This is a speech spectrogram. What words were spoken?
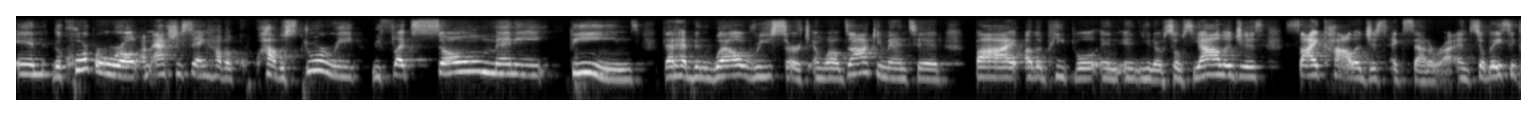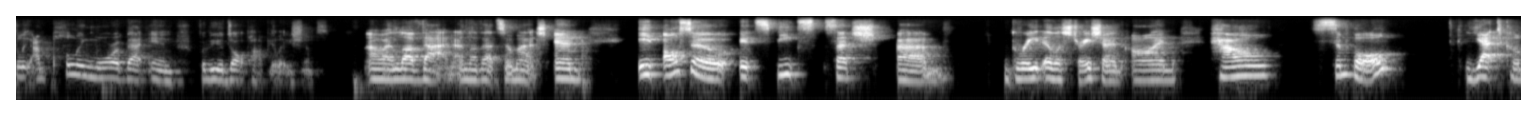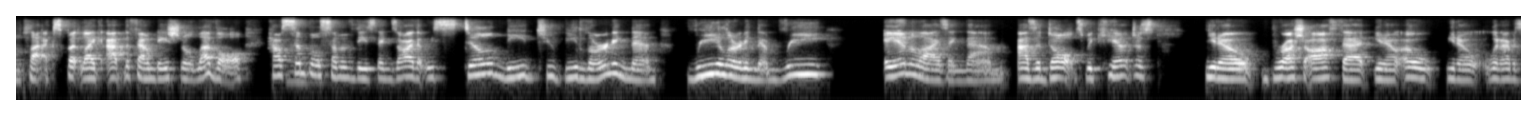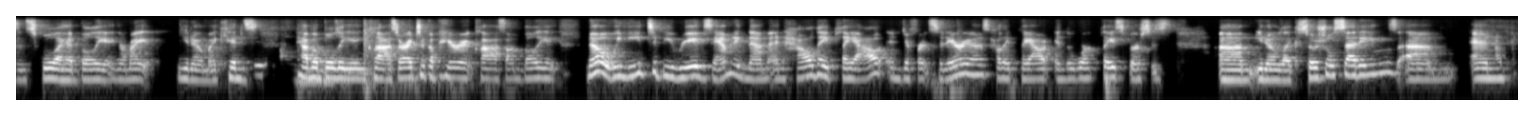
In the corporate world, I'm actually saying how the how the story reflects so many themes that have been well researched and well documented by other people in, in you know sociologists psychologists et cetera. And so basically i'm pulling more of that in for the adult populations. Oh i love that. I love that so much. And it also it speaks such um, great illustration on how simple yet complex but like at the foundational level how simple some of these things are that we still need to be learning them relearning them re-analyzing them as adults we can't just you know, brush off that, you know, oh, you know, when I was in school, I had bullying or my, you know, my kids have a bullying class or I took a parent class on bullying. No, we need to be re examining them and how they play out in different scenarios, how they play out in the workplace versus, um, you know, like social settings um, and,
